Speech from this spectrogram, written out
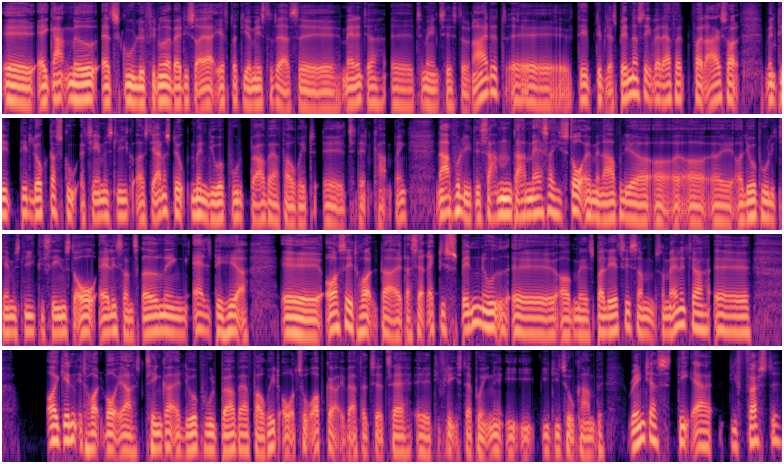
øh, er i gang med at skulle finde ud af, hvad de så er, efter de har mistet deres øh, manager øh, til Manchester United. Øh, det, det bliver spændende at se, hvad det er for et, for et Ajax-hold, men det, det lugter sgu af Champions League og stjernestøv, men Liverpool bør være favorit øh, til den kamp. Ikke? Napoli, det samme, der er masser af historie med Napoli og, og, og, øh, og Liverpool i Champions League de seneste år. Allisons redning, alt det her. Øh, også et hold, der, der ser rigtig spændende ud, øh, og med Spalletti som, som manager. Øh, og igen et hold, hvor jeg tænker, at Liverpool bør være favorit over to opgør, i hvert fald til at tage øh, de fleste af pointene i, i, i de to kampe. Rangers, det er de første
